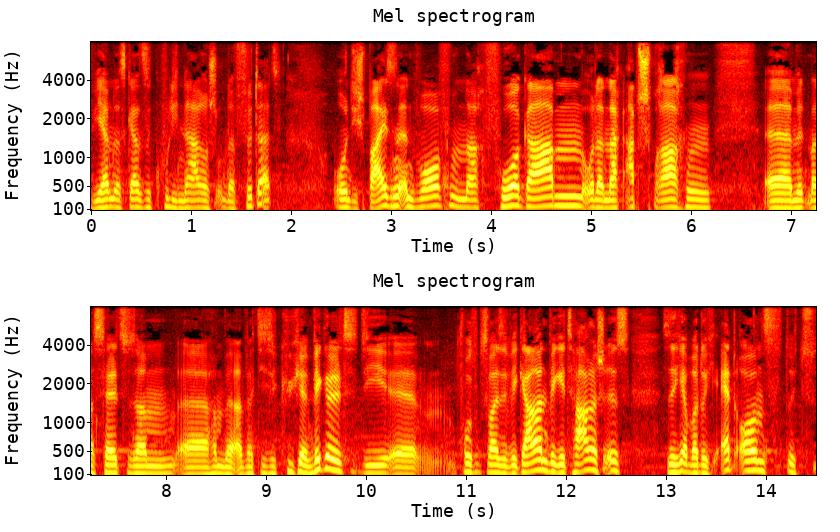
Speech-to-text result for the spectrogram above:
Wir haben das Ganze kulinarisch unterfüttert und die Speisen entworfen nach Vorgaben oder nach Absprachen äh, mit Marcel zusammen äh, haben wir einfach diese Küche entwickelt, die äh, vorzugsweise vegan, vegetarisch ist, sich aber durch Add-ons, durch,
